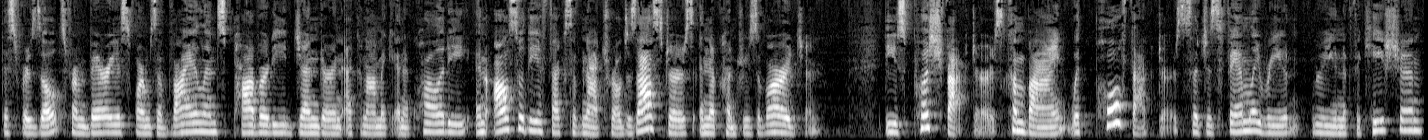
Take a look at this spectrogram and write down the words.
This results from various forms of violence, poverty, gender, and economic inequality, and also the effects of natural disasters in their countries of origin. These push factors combine with pull factors such as family reunification,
